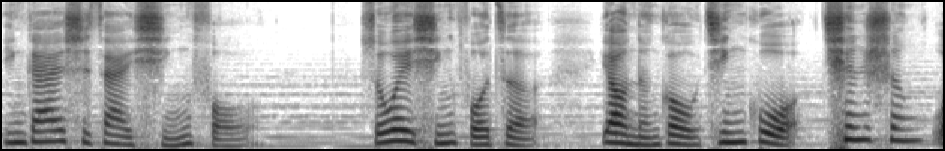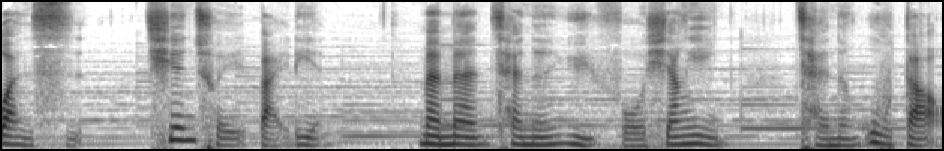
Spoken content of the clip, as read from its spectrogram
应该是在行佛。所谓行佛者，要能够经过千生万死、千锤百炼，慢慢才能与佛相应，才能悟道。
